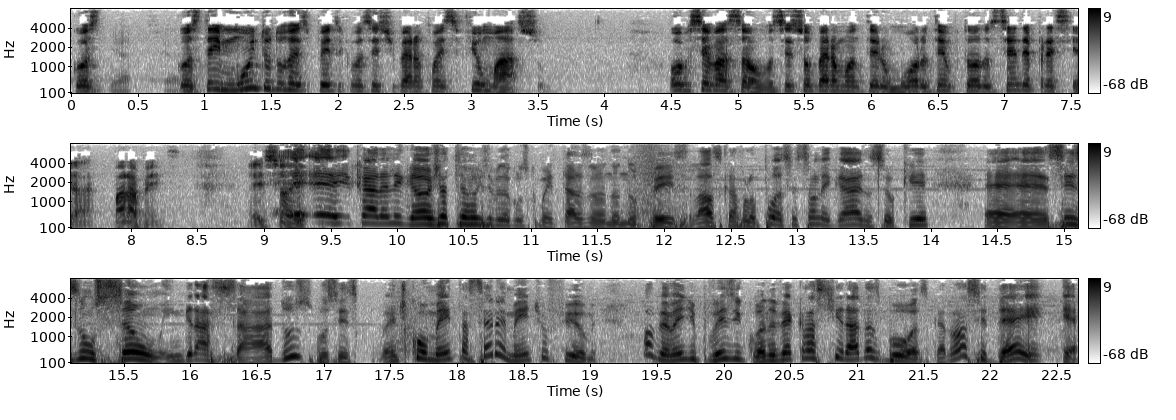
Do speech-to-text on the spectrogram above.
Gos- Gostei muito do respeito que vocês tiveram com esse filmaço. Observação: vocês souberam manter o humor o tempo todo sem depreciar. Parabéns. É isso aí. É, é, cara, é legal. Eu já tenho recebido alguns comentários no, no, no Face lá. Os caras falaram, pô, vocês são legais, não sei o quê. É, é, vocês não são engraçados. Vocês, a gente comenta seriamente o filme. Obviamente, de vez em quando vem aquelas tiradas boas, cara. Nossa ideia é,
